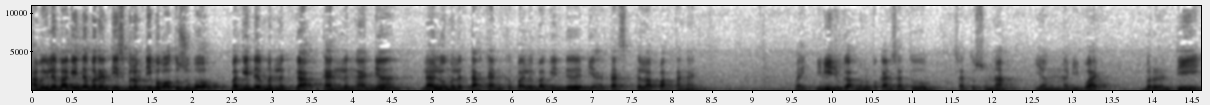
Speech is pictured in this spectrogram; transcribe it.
Apabila baginda berhenti sebelum tiba waktu subuh baginda menegakkan lengannya lalu meletakkan kepala baginda di atas telapak tangannya Baik, ini juga merupakan satu satu sunnah yang Nabi buat. Berhenti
